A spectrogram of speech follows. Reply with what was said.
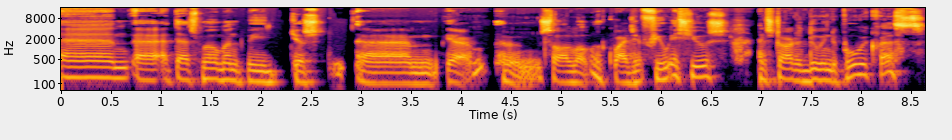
and uh, at that moment we just um, yeah um, saw a lot quite a few issues and started doing the pull requests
